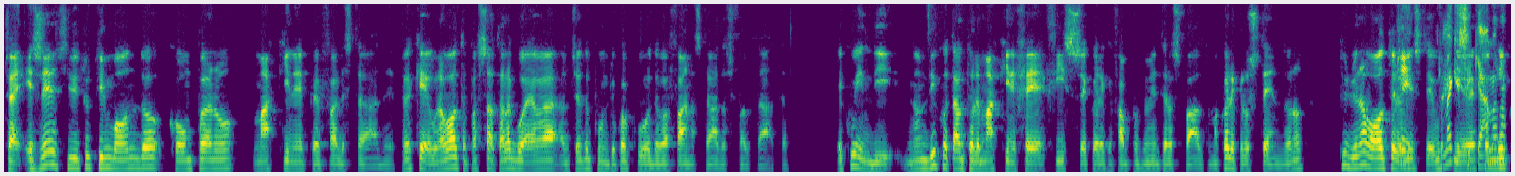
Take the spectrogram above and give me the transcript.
Cioè, eserciti di tutto il mondo comprano macchine per fare le strade, perché una volta passata la guerra, a un certo punto qualcuno doveva fare una strada asfaltata e quindi non dico tanto le macchine fe- fisse, quelle che fanno propriamente l'asfalto, ma quelle che lo stendono, più di una volta le ho viste com'è che si uscire chiamano? dei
